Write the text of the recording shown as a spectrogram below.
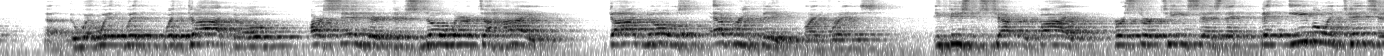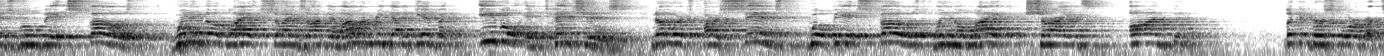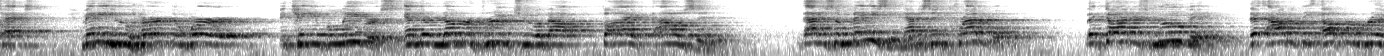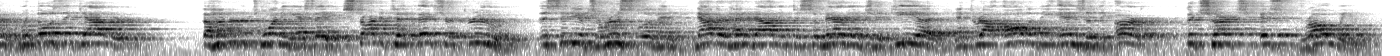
Uh, with, with, with God, though, our sin, there, there's nowhere to hide. God knows everything, my friends. Ephesians chapter 5, verse 13 says that, that evil intentions will be exposed when the light shines on them. I want to read that again, but evil intentions, in other words, our sins will be exposed when the light shines on them. Look at verse 4 of our text. Many who heard the word became believers, and their number grew to about 5,000. That is amazing. That is incredible. That God is moving. That out of the upper room, with those that gathered, the 120, as they started to venture through the city of Jerusalem, and now they're headed out into Samaria, and Judea, and throughout all of the ends of the earth, the church is growing.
